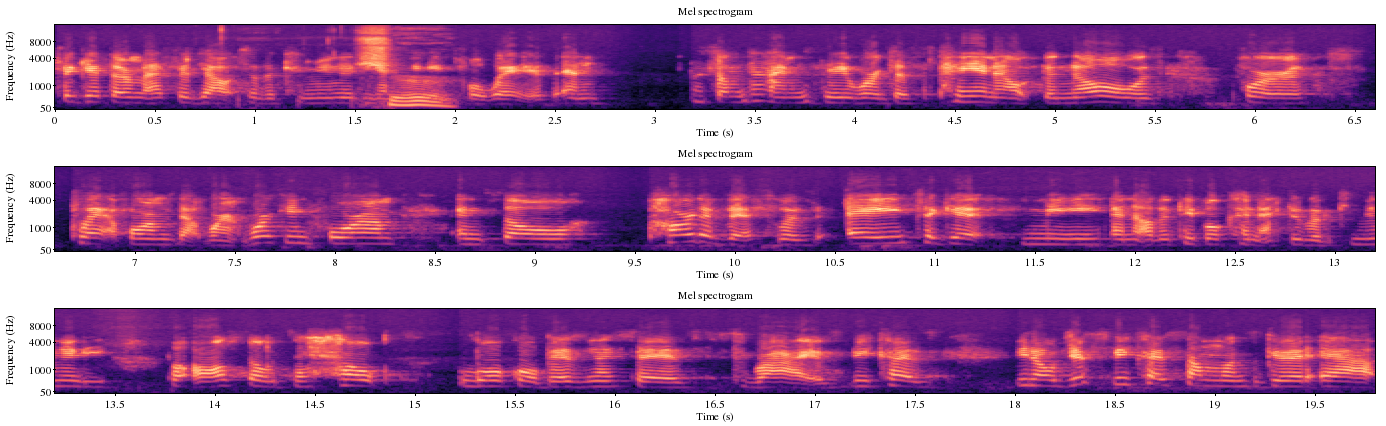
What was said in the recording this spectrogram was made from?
to get their message out to the community sure. in meaningful ways. And sometimes they were just paying out the nose for platforms that weren't working for them. And so part of this was A, to get me and other people connected with the community, but also to help local businesses thrive. Because, you know, just because someone's good at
